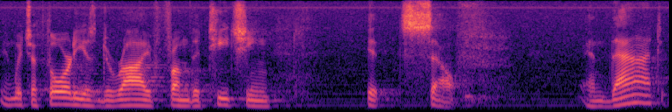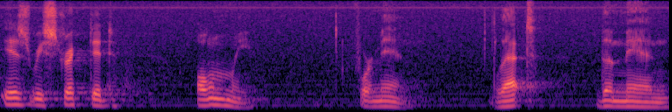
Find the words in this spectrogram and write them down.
in which authority is derived from the teaching itself. And that is restricted only for men. Let the men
